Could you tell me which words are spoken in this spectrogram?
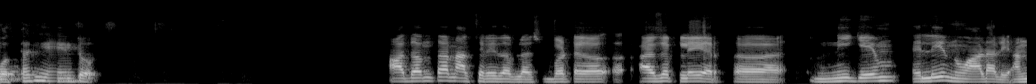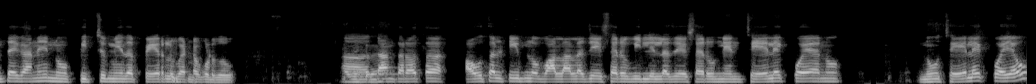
మొత్తంగా ఏంటో. అదంతా నాకు తెలియదు Abhilash but as a player నీ గేమ్ వెళ్ళి నువ్వు ఆడాలి. అంతేగాని నువ్వు పిచ్ మీద పేర్లు పెట్టకూడదు. దాని తర్వాత అవతల టీమ్లో వాళ్ళు అలా చేశారు వీళ్ళు ఇలా చేశారు నేను చేయలేకపోయాను. నువ్వు చేయలేకపోయావు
